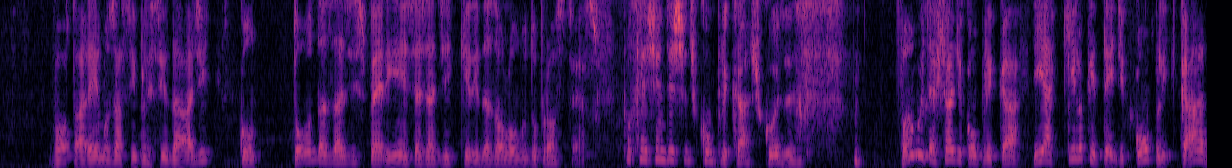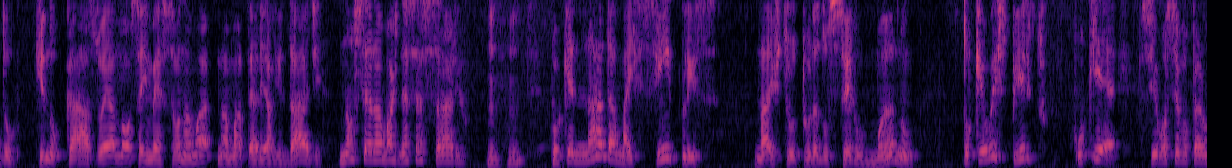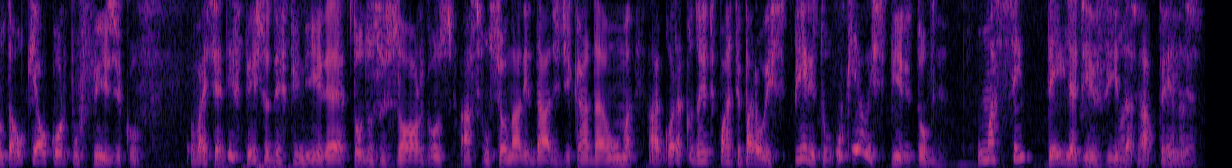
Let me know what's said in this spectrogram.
Voltaremos à simplicidade com todas as experiências adquiridas ao longo do processo. Porque a gente deixa de complicar as coisas. Vamos deixar de complicar. E aquilo que tem de complicado, que no caso é a nossa imersão na, na materialidade, não será mais necessário. Uhum. Porque nada mais simples na estrutura do ser humano do que o espírito. O que é? Se você for perguntar o que é o corpo físico, vai ser difícil definir é, todos os órgãos, as funcionalidades de cada uma. Agora, quando a gente parte para o espírito, o que é o espírito? É. Uma centelha de vida centelha apenas.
